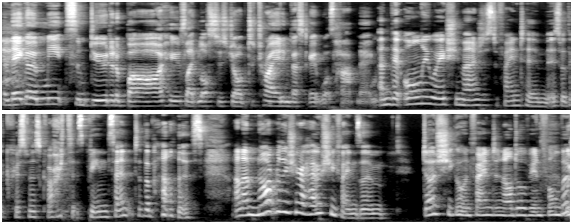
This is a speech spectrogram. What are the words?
and they go meet some dude at a bar who's like lost his job to try and investigate what's happening. And the only way she manages to find him is with a Christmas card that's been sent to the palace. And I'm not really sure how she finds him. Does she go and find an Aldovian phone book? Well,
